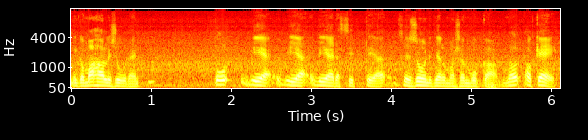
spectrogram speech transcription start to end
niin mahdollisuuden tu, vie, vie, viedä sitten ja sen suunnitelmansa mukaan. No okei. Okay.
